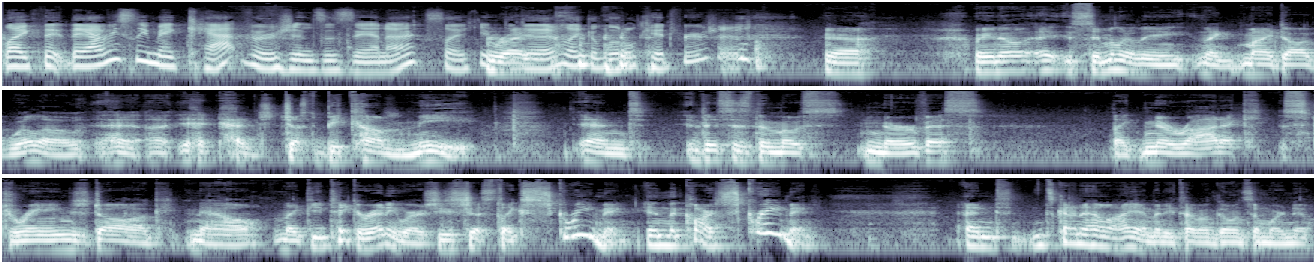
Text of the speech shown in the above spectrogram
like they, they obviously make cat versions of Xanax. Like you know, Right. do they have like a little kid version? Yeah. Well, you know, uh, similarly, like my dog Willow ha- uh, had just become me, and this is the most nervous, like neurotic, strange dog now. Like you take her anywhere, she's just like screaming in the car, screaming, and it's kind of how I am anytime I'm going somewhere new.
